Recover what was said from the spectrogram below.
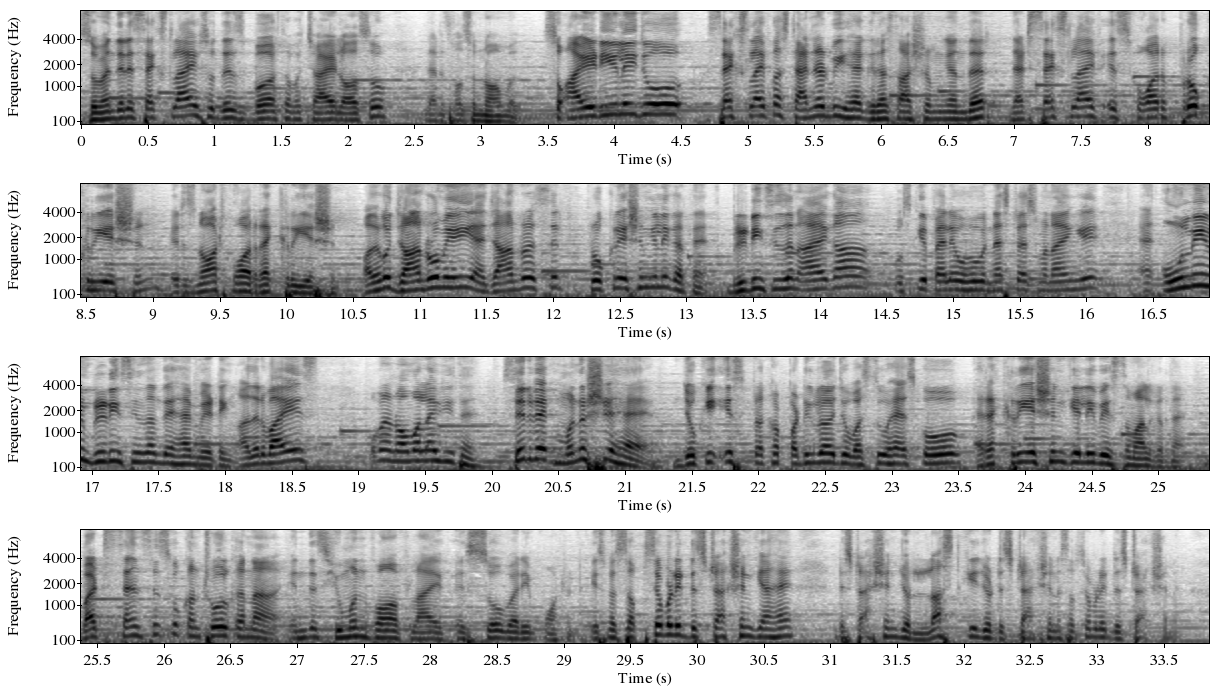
So when there is sex life so this birth of a child also that is also normal so ideally जो sex life का standard भी है गृहस्थ आश्रम के अंदर that sex life is for procreation it is not for recreation और देखो जानवरों में यही है, जानवर सिर्फ़ प्रोक्रिएशन के लिए करते हैं। ब्रीडिंग सीज़न आएगा, उसके पहले वो नेस्ट वेस्ट बनाएँगे and only in breeding season they have meeting otherwise वो अपना नॉर्मल लाइफ जीते हैं। सिर्फ़ एक मनुष्य है जो कि इस पर्टिकुलर जो वस्तु है, इसको रिक्रिएशन के लिए भी इस्तेमाल करता है। बट सेंसेस को कंट्रोल करना in this human form of life is so very important इसमें सबसे बड़ी डिस्ट्रैक्शन क्या है? डिस्ट्रैक्शन जो लस्ट की जो डिस्ट्रैक्शन है, सबसे बड़ी डिस्ट्रैक्शन है।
